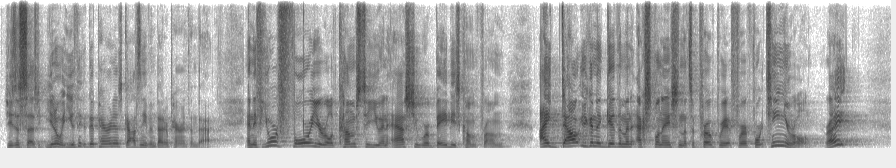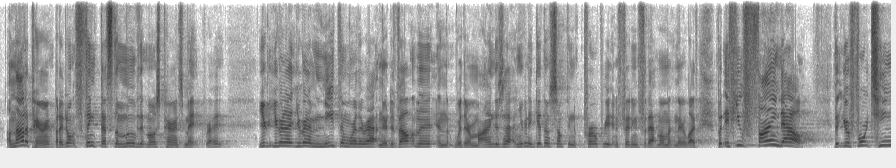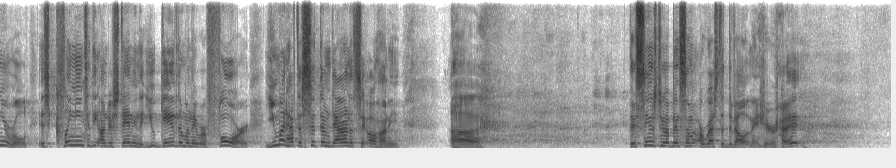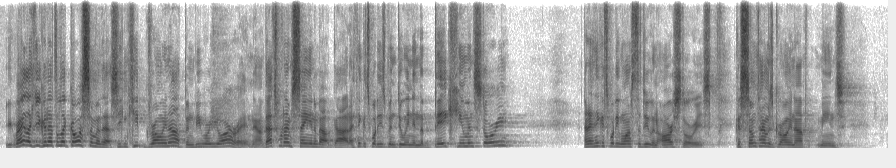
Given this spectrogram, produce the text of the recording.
Jesus says, you know what you think a good parent is? God's an even better parent than that. And if your four year old comes to you and asks you where babies come from, I doubt you're going to give them an explanation that's appropriate for a 14 year old, right? I'm not a parent, but I don't think that's the move that most parents make, right? You're, you're going you're to meet them where they're at in their development and where their mind is at, and you're going to give them something appropriate and fitting for that moment in their life. But if you find out that your 14 year old is clinging to the understanding that you gave them when they were four, you might have to sit them down and say, Oh, honey, uh, there seems to have been some arrested development here, right? Right? Like you're going to have to let go of some of that so you can keep growing up and be where you are right now. That's what I'm saying about God. I think it's what He's been doing in the big human story. And I think it's what He wants to do in our stories. Because sometimes growing up means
